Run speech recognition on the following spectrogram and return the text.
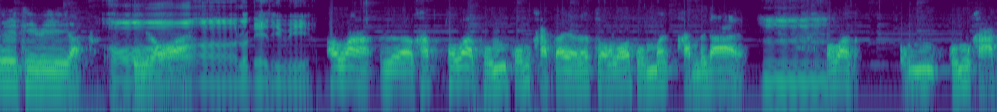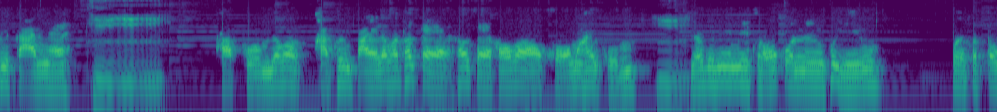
ATV อะอ๋อ สี่ล้ออะเออรถ ATV เพราะว่าเรือครับ เพราะว่าผมผมขับได้แล้วสองล้อผมขับไม่ได้ อืมเพราะว่าผมผมขาพิการไง อืมอืมอืมครับผมแล้วก็ขับขึ้นไปแล้วก็เท่าแก่เท่าแก่เขาก็เอาของมาให้ผม อืมแล้วทีนี้มีสองคนหนึ่งผู้หญิง เปิดประตู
